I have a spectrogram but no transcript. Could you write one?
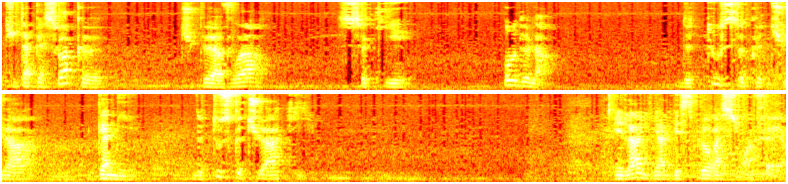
tu t'aperçois que tu peux avoir ce qui est au-delà de tout ce que tu as gagné, de tout ce que tu as acquis. Et là, il y a l'exploration à faire.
